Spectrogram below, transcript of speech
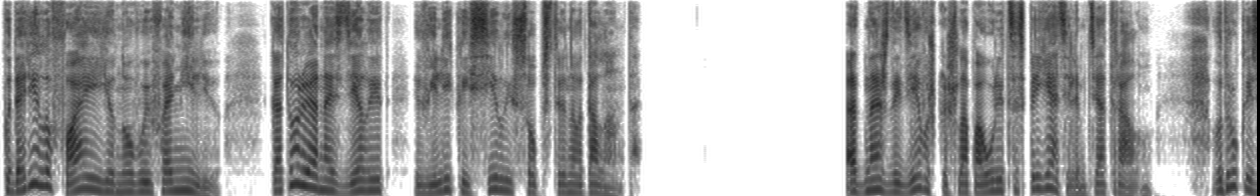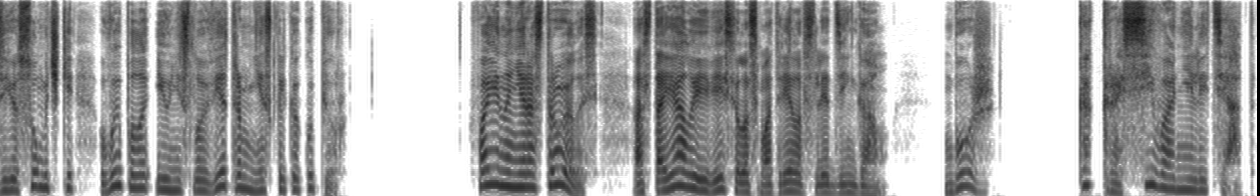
подарила Фае ее новую фамилию, которую она сделает великой силой собственного таланта. Однажды девушка шла по улице с приятелем-театралом. Вдруг из ее сумочки выпало и унесло ветром несколько купюр. Фаина не расстроилась, а стояла и весело смотрела вслед деньгам. Боже, как красиво они летят!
